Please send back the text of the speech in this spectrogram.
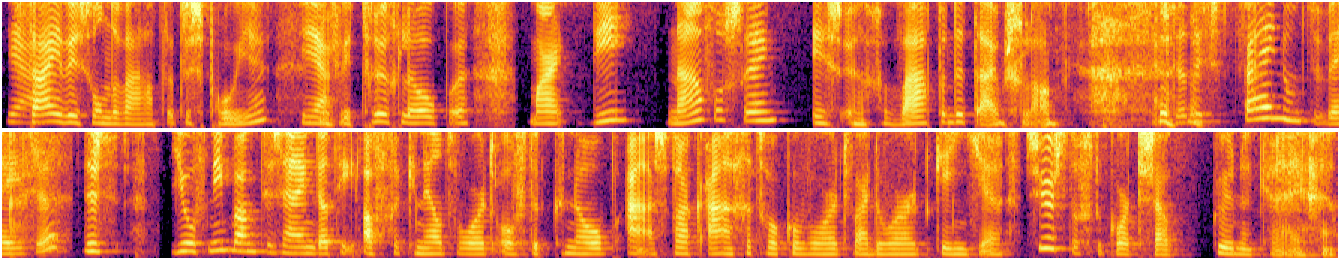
Ja. Sta je weer zonder water te sproeien. Ja. Moet je weer teruglopen. Maar die navelstreng is een gewapende tuinslang. Ja, dat is fijn om te weten. Dus je hoeft niet bang te zijn dat die afgekneld wordt of de knoop strak aangetrokken wordt, waardoor het kindje zuurstoftekort zou kunnen krijgen.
